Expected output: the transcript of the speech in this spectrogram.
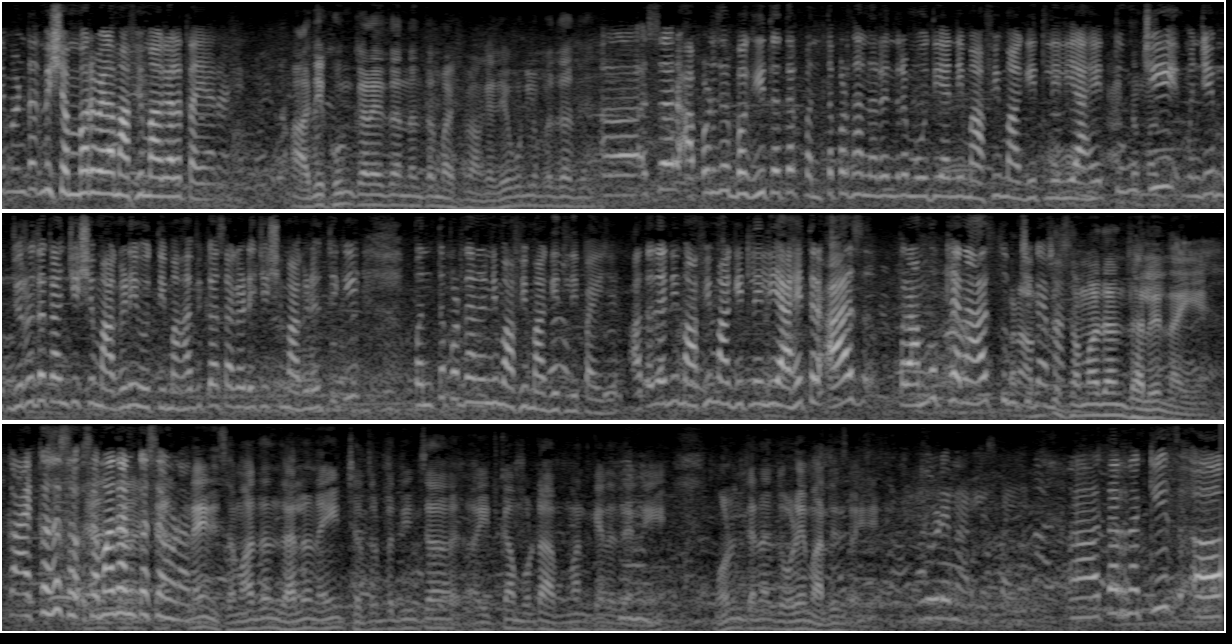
ते म्हणतात मी शंभर वेळा माफी मागायला तयार आहे. आधी खून करायचा नंतर माफी मागायची. हे कुठली पद्धत आहे? अ, सर आपण जर बघितलं तर पंतप्रधान नरेंद्र मोदी यांनी माफी मागितलेली आहे. तुमची म्हणजे विरोधकांची अशी मागणी होती महाविकास आघाडीची अशी मागणी होती की पंतप्रधानांनी माफी मागितली पाहिजे. आता त्यांनी माफी मागितलेली आहे तर आज प्रामुख्याने आज पण तुमची काय आमचं मागणी? समाधान झालेलं नाही आहे काय कसं स- समाधान कसं होणार? नाही नाही समाधान झालं नाही. छत्रपतींचा इतका मोठा अपमान केला त्यांनी म्हणून त्यांना जोडे मारलेच पाहिजे. जोडे मारलेच पाहिजे. अ, तर नक्कीच अ,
